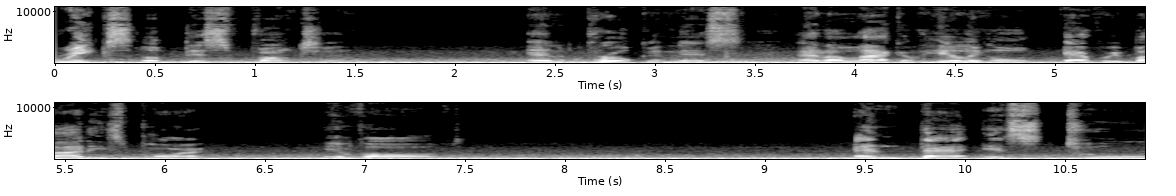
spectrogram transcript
reeks of dysfunction and brokenness and a lack of healing on everybody's part involved. And that is too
